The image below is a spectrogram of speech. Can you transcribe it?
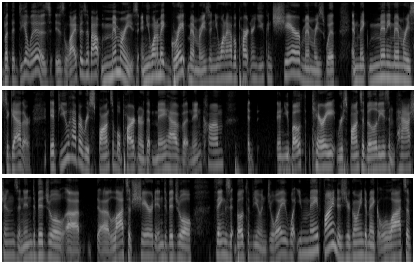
But the deal is is life is about memories and you want to make great memories and you want to have a partner you can share memories with and make many memories together. If you have a responsible partner that may have an income and you both carry responsibilities and passions and individual uh, uh, lots of shared individual things that both of you enjoy, what you may find is you're going to make lots of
